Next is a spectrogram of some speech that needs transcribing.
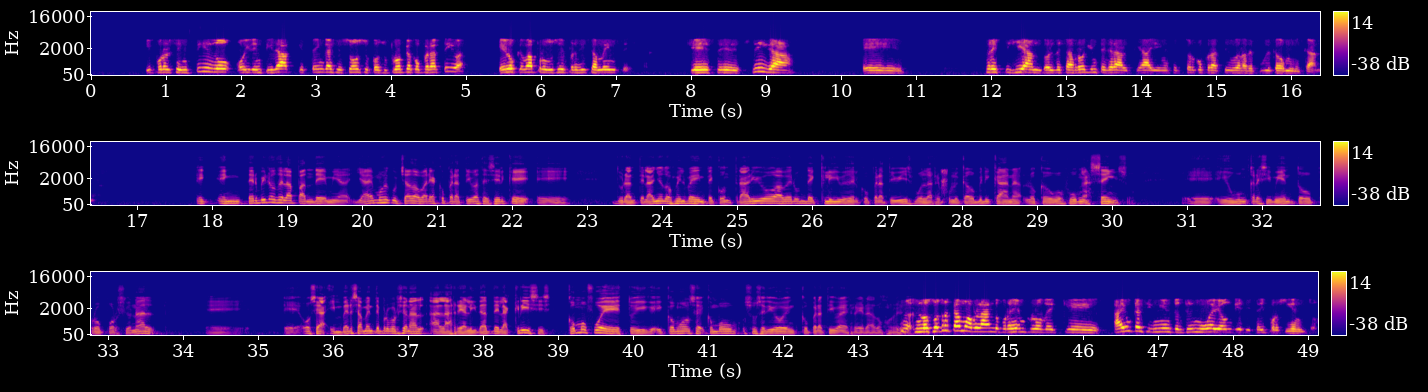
y por el sentido o identidad que tenga ese socio con su propia cooperativa, es lo que va a producir precisamente que se siga eh, prestigiando el desarrollo integral que hay en el sector cooperativo de la República Dominicana. En, términos de la pandemia, ya hemos escuchado a varias cooperativas decir que eh, durante el año 2020, contrario a haber un declive del cooperativismo en la República Dominicana, lo que hubo fue un ascenso eh, y hubo un crecimiento proporcional, eh, o sea, inversamente proporcional a la realidad de la crisis. ¿Cómo fue esto y, cómo, se, cómo sucedió en Cooperativa Herrera, don Jorge? Nosotros estamos hablando, por ejemplo, de que hay un crecimiento entre un 9 a un 16%.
